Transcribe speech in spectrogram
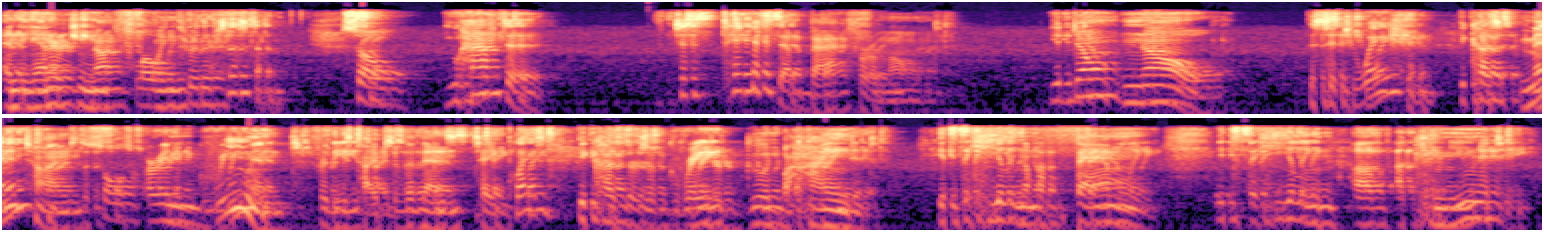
and the energy not flowing through their system. So you have to just take a step back for a moment. You don't know the situation because many times the souls are in agreement for these types of events to take place because there's a greater good behind it. It's the healing of a family. It's the healing of a community.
